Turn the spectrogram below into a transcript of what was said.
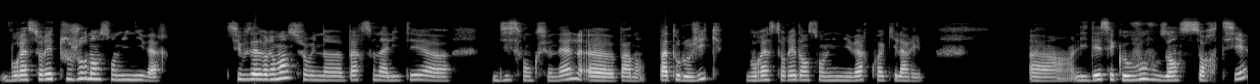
vous resterez toujours dans son univers. Si vous êtes vraiment sur une personnalité euh, dysfonctionnelle, euh, pardon, pathologique, vous resterez dans son univers quoi qu'il arrive. L'idée c'est que vous vous en sortiez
